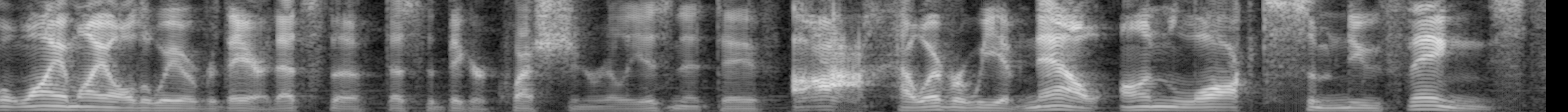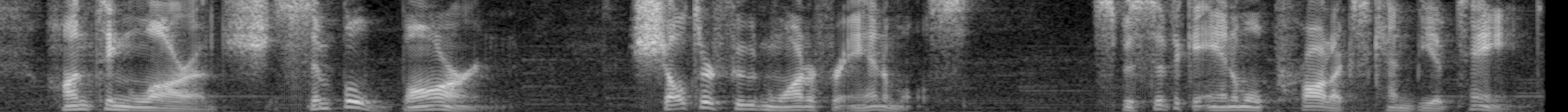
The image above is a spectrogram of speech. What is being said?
Well, why am I all the way over there? That's the that's the bigger question, really, isn't it, Dave? Ah, however, we have now unlocked some new things. Hunting lodge, simple barn, shelter, food, and water for animals specific animal products can be obtained.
